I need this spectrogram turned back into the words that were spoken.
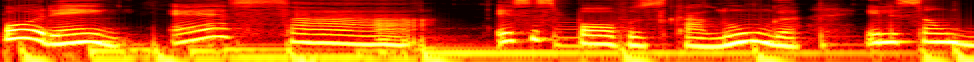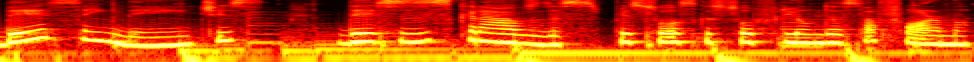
Porém, essa esses povos Calunga, eles são descendentes desses escravos, dessas pessoas que sofriam dessa forma.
